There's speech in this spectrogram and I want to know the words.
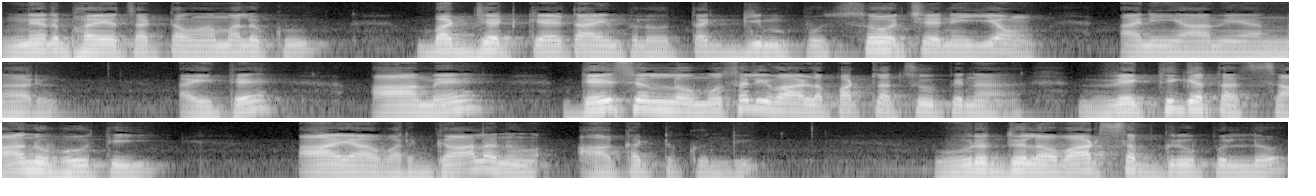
నిర్భయ చట్టం అమలుకు బడ్జెట్ కేటాయింపులో తగ్గింపు శోచనీయం అని ఆమె అన్నారు. అయితే ఆమె దేశంలో ముసలి వాళ్ళ పట్ల చూపిన వ్యక్తిగత సానుభూతి ఆయా వర్గాలను ఆకట్టుకుంది. వృద్ధుల వాట్సప్ గ్రూపుల్లో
